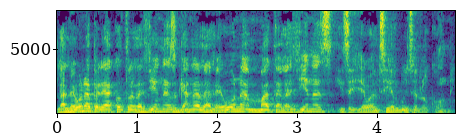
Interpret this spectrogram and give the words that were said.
La leona pelea contra las hienas, gana la leona, mata a las hienas y se lleva al ciervo y se lo come.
